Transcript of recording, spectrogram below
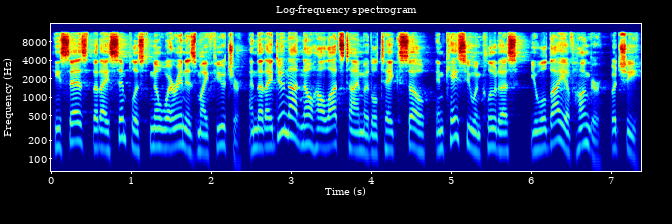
He says that I simplest know wherein is my future, and that I do not know how lot's time it'll take so, in case you include us, you will die of hunger, but she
